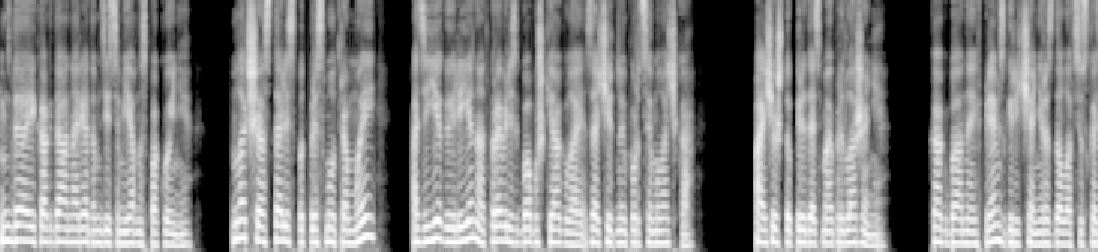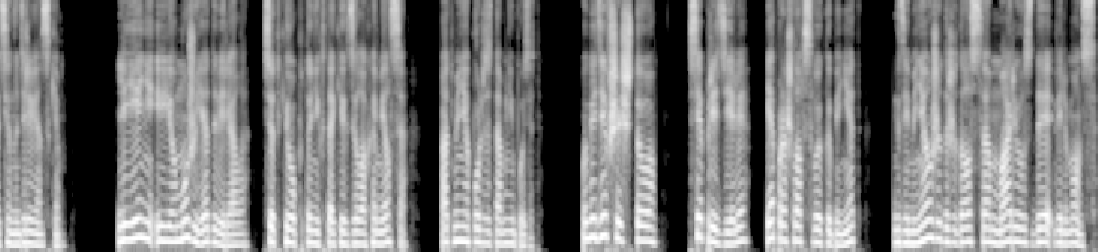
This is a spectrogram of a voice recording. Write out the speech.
Да, и когда она рядом, детям явно спокойнее. Младшие остались под присмотром Мэй, а Диего и Лиена отправились к бабушке Аглае за очередной порцией молочка. А еще, чтобы передать мое предложение. Как бы она и впрямь сгоряча не раздала всю скотину деревенским. Лиене и ее мужу я доверяла. Все-таки опыт у них в таких делах имелся. От меня пользы там не будет. Убедившись, что все пределы, я прошла в свой кабинет, где меня уже дожидался Мариус де Вильмонс.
